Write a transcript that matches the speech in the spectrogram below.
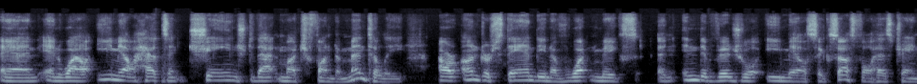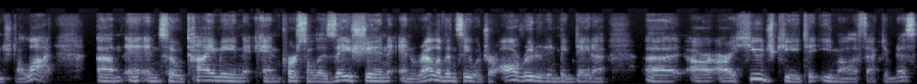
and and while email hasn't changed that much fundamentally our understanding of what makes an individual email successful has changed a lot um, and, and, so timing and personalization and relevancy which are all rooted in big data uh, are, are, a huge key to email effectiveness.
